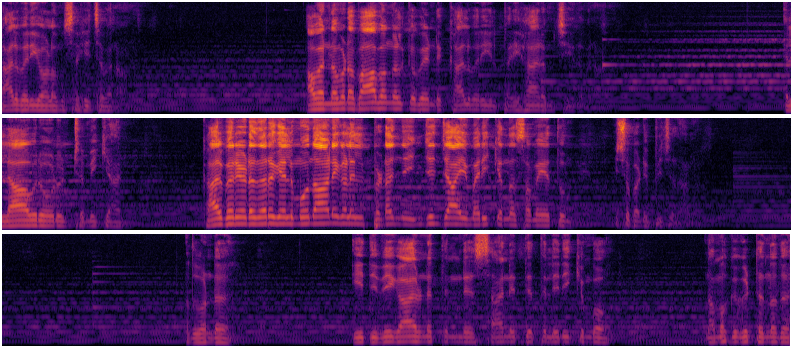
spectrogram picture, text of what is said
കാൽവരിയോളം സഹിച്ചവനാണ്. അവൻ നമ്മുടെ പാപങ്ങൾക്ക് വേണ്ടി കാൽവരിയിൽ പരിഹാരം ചെയ്തവനാണ്. എല്ലാവരോടും ക്ഷമിക്കാൻ കാൽവരിയുടെ നെറുകയിൽ മൂന്നാണികളിൽ പിടഞ്ഞ് ഇഞ്ചിഞ്ചായി മരിക്കുന്ന സമയത്തും ഈശോ പഠിപ്പിച്ചതാണ്. അതുകൊണ്ട് ഈ ദിവ്യകാരുണ്യത്തിന്റെ സാന്നിധ്യത്തിൽ ഇരിക്കുമ്പോൾ നമുക്ക് കിട്ടുന്നത്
